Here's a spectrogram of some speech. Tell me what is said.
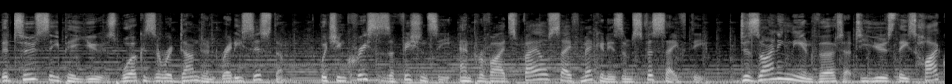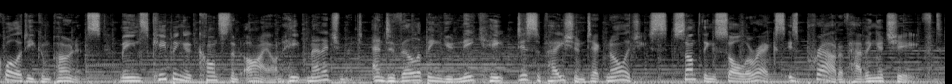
The two CPUs work as a redundant ready system, which increases efficiency and provides fail-safe mechanisms for safety. Designing the inverter to use these high-quality components means keeping a constant eye on heat management and developing unique heat dissipation technologies, something SolarX is proud of having achieved.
